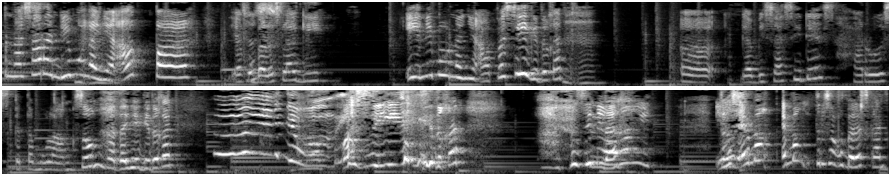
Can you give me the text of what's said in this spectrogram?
penasaran dia mau nanya apa? Ya aku balas lagi. Ini mau nanya apa sih gitu kan? Mm-mm. Eh, nggak bisa sih des. Harus ketemu langsung katanya gitu kan? Apa sih? Gitu kan? Apa sih nih orang? Ya Terus? terus? emang emang terus aku balas kan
